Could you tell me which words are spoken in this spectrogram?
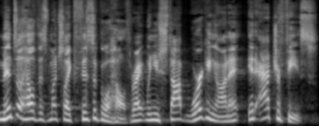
Mental health is much like physical health, right? When you stop working on it, it atrophies,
